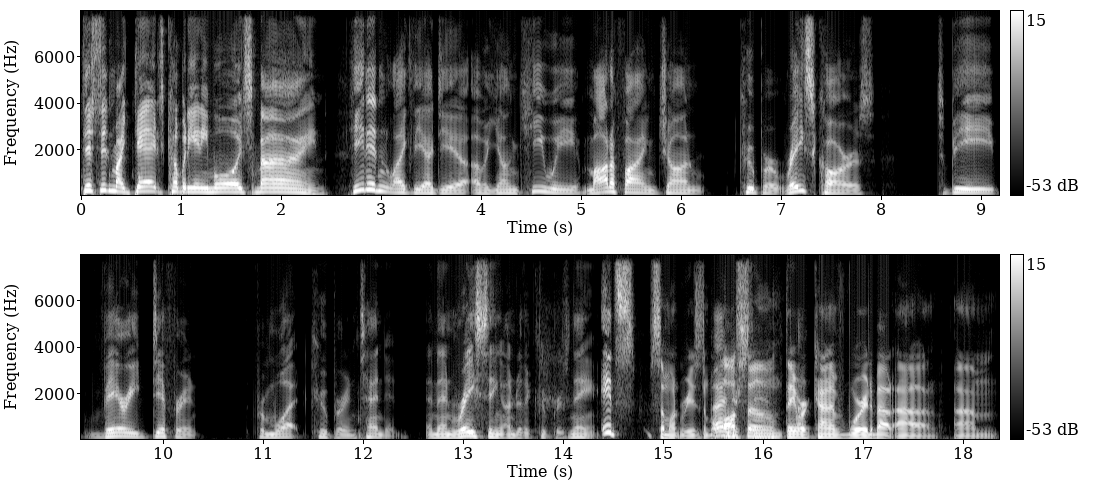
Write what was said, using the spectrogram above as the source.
this isn't my dad's company anymore. It's mine. He didn't like the idea of a young Kiwi modifying John Cooper race cars to be very different from what Cooper intended, and then racing under the Cooper's name. It's somewhat reasonable. Also, they were kind of worried about uh, um,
